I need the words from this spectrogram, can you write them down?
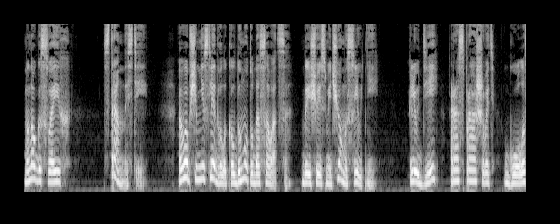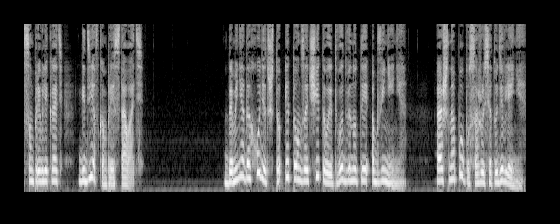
много своих странностей. В общем, не следовало колдуну туда соваться, да еще и с мечом и с лютней. Людей расспрашивать, голосом привлекать, к девкам приставать. До меня доходит, что это он зачитывает выдвинутые обвинения. Аж на попу сажусь от удивления.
